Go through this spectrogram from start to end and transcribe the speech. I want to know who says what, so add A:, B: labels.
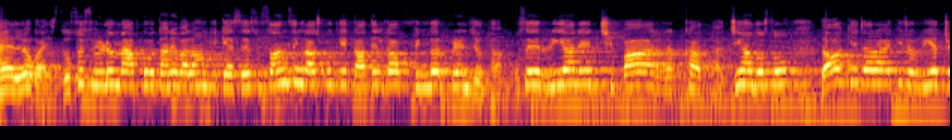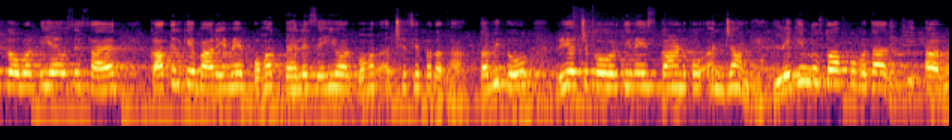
A: Hello guys दोस्तों इस video में आपको बताने वाला हूँ कि कैसे सुशांत सिंह राजपूत के कातिल का फिंगरप्रिंट जो था, उसे रिया ने छिपा रखा था। जी हाँ दोस्तों, दावा किया जा रहा है कि जो रिया चक्रवर्ती है, उसे शायद कातिल के बारे में बहुत पहले से ही और बहुत अच्छे से पता था। तभी तो रिया चक्रवर्ती ने इस कांड को अंजाम दिया। लेकिन दोस्तों आपको बता दें कि अब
